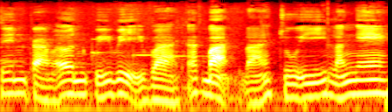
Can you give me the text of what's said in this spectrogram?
Xin cảm ơn quý vị và các bạn đã chú ý lắng nghe.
